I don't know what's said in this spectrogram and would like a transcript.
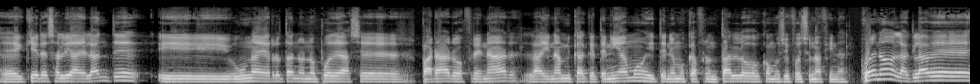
eh, quiere salir adelante y una derrota no nos puede hacer parar o frenar la dinámica que teníamos y tenemos que afrontarlo como si fuese una final. Bueno, la clave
